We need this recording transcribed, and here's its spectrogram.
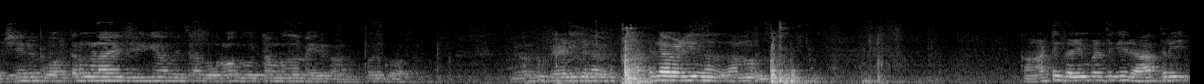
മനുഷ്യര് ഗോത്രങ്ങളായി ജീവിക്കാന്ന് വെച്ചാൽ നൂറോ നൂറ്റമ്പതോ പേര് കാണും. ഒരു ഗോത്രം. ഇവർക്ക് പേടിക്കണ അവർ കാട്ടിലാ കഴിയുന്നത് അന്ന് കാട്ടിൽ കഴിയുമ്പോഴത്തേക്ക് രാത്രി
